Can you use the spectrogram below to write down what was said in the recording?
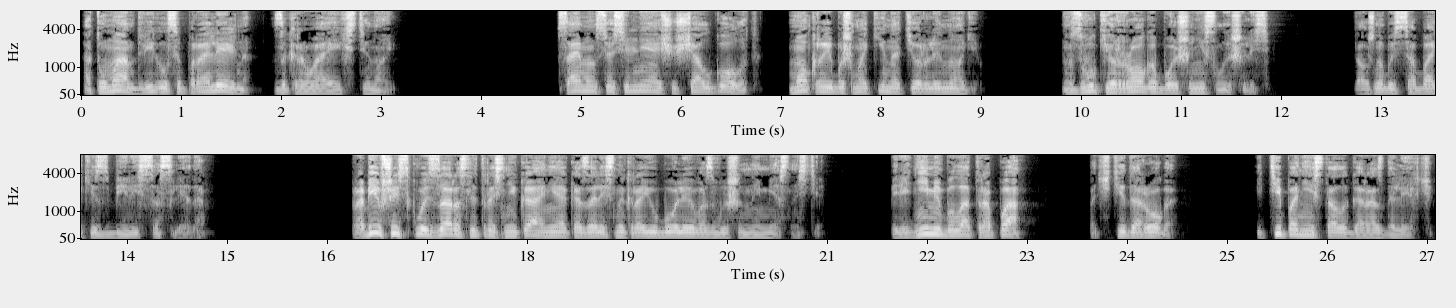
а туман двигался параллельно, закрывая их стеной. Саймон все сильнее ощущал голод, Мокрые башмаки натерли ноги. Но звуки рога больше не слышались. Должно быть, собаки сбились со следа. Пробившись сквозь заросли тростника, они оказались на краю более возвышенной местности. Перед ними была тропа, почти дорога. Идти по ней стало гораздо легче.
